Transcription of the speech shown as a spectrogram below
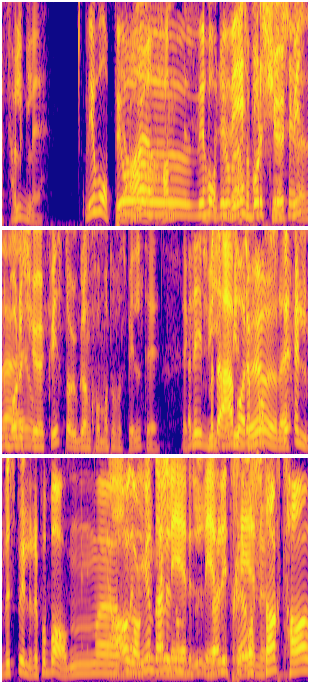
selvfølgelig. Vi håper jo Ja, ja, han- Vi håper jo vet Altså Både Sjøkvist, både Sjøkvist og Ugland kommer til å få spilletid. Det er ikke tvil. Men det er bare plass til elleve spillere på banen eh, Ja, av gangen. Det er liksom leder- leder er de. Og Start har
